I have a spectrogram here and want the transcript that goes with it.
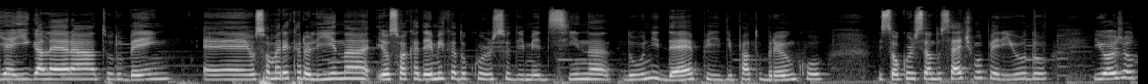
E aí, galera, tudo bem? É, eu sou Maria Carolina, eu sou acadêmica do curso de Medicina do Unidep de Pato Branco. Estou cursando o sétimo período e hoje eu,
